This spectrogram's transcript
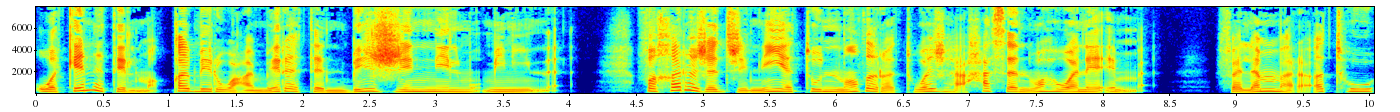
وكانت المقابر عامرة بالجن المؤمنين فخرجت جنية نظرت وجه حسن وهو نائم. فلما رأته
